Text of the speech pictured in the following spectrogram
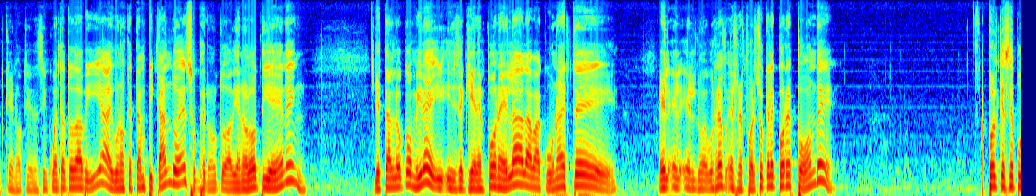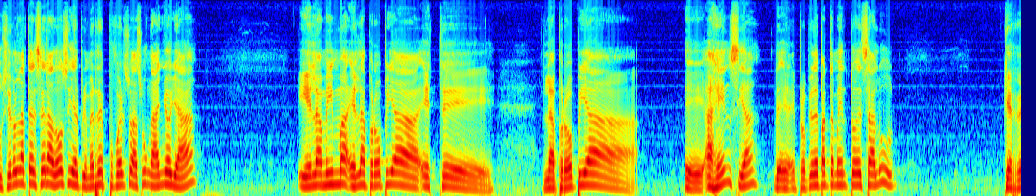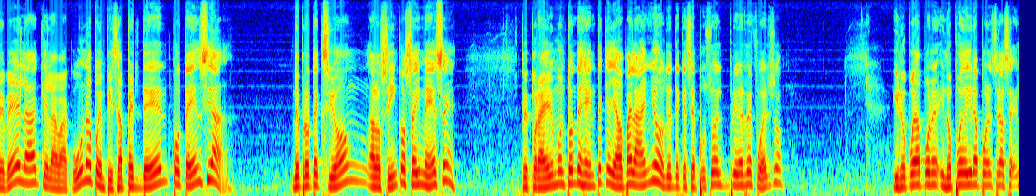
que no tienen 50 todavía, algunos que están picando eso, pero todavía no lo tienen. Y están locos, mire, y, se quieren poner la, la vacuna este el, el, nuevo el refuerzo que le corresponde. Porque se pusieron la tercera dosis y el primer refuerzo hace un año ya. Y es la misma, es la propia, este, la propia eh, agencia, del propio Departamento de Salud, que revela que la vacuna pues empieza a perder potencia de protección a los 5 o 6 meses. Pues por ahí hay un montón de gente que ya va para el año desde que se puso el primer refuerzo. Y no puede, poner, y no puede ir a ponerse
